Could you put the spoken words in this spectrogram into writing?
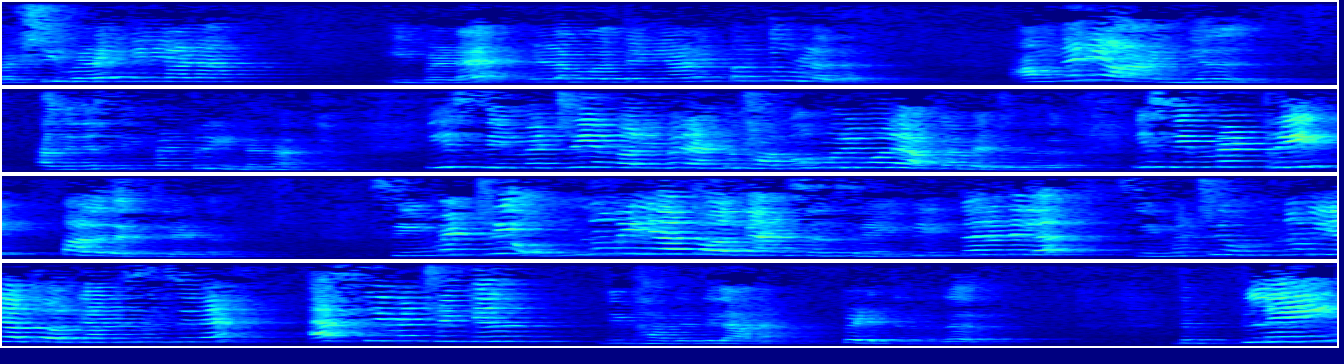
പക്ഷെ ഇവിടെ എങ്ങനെയാണ്? ഇവിടെ ഉള്ള പോലെ തന്നെയാണ് ഇപ്പുറത്തും ഉള്ളത്. അങ്ങനെയാണെങ്കിൽ അതിന് സിമ്മട്രി ഉണ്ടെന്ന് അർത്ഥം. ഈ സിമ്മട്രി എന്ന് പറയുമ്പോൾ രണ്ട് ഭാഗവും ഒരുപോലെ ആക്കാൻ പറ്റുന്നത്. ഈ സിമ്മട്രി പലതരത്തിലുണ്ട്. സിമ്മട്രി ഒന്നുമില്ലാത്ത ഓർഗാനിസംസിനെ ഇത്തരത്തിൽ സിമെട്രി ഒന്നും ഇല്ലാത്ത ഓർഗാനിസംസിനെ അസിമെട്രിക്കൽ വിഭാഗത്തിലാണ് പെടുത്തുന്നത്. The plane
